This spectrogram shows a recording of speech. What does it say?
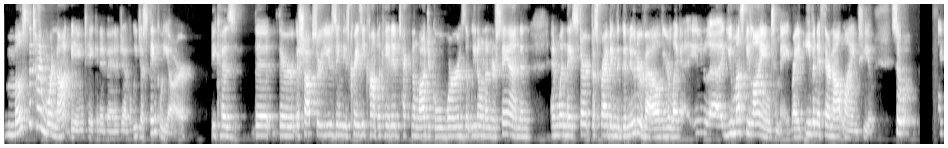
most of the time we're not being taken advantage of. We just think we are because the they're, the shops are using these crazy complicated technological words that we don't understand. And and when they start describing the Ganooter valve you're like uh, you must be lying to me right? Even if they're not lying to you. So like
